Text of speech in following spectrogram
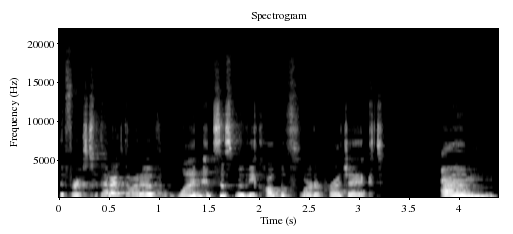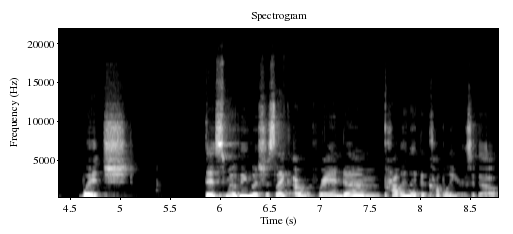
The first two that I thought of, one, it's this movie called The Florida Project. Um, which this movie was just like a random, probably like a couple years ago.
